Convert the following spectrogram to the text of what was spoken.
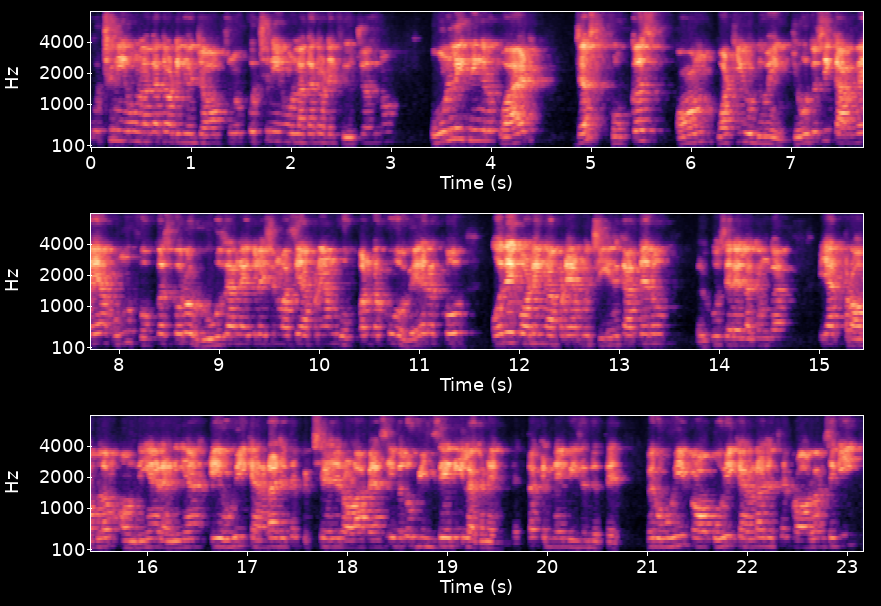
ਕੁਝ ਨਹੀਂ ਹੋਣ ਲੱਗਾ ਤੁਹਾਡੀਆਂ ਜੌਬਸ ਨੂੰ ਕੁਝ ਨਹੀਂ ਹੋਣ ਲੱਗਾ ਤੁਹਾਡੇ ਫਿਊਚਰਸ ਨੂੰ। Only thing required just focus on what you doing ਜੋ ਤੁਸੀਂ ਕਰ ਰਹੇ ਆ, ਉਹਨੂੰ ਫੋਕਸ ਕਰੋ। ਰੂਲਸ ਐਂਡ ਰੈਗੂਲੇਸ਼ਨ ਵਾਸਤੇ ਆਪਣੇ ਆਪ ਨੂੰ ਓਪਨ ਰੱਖੋ ਅਵੇਅਰ ਰੱਖੋ। ਉਹਦੇ ਅਕੋਰਡਿੰਗ ਆਪਣੇ ਆਪ ਨੂੰ ਚੇਂਜ ਕਰਦੇ ਰਹੋ। ਬਿਲਕੁਲ ਸਿਰੇ ਲੱਗੂਗਾ। ਯਾਰ ਪ੍ਰੋਬਲਮ ਆਉਂਦੀਆਂ ਰਹਿਣੀਆਂ। ਇਹ ਉਹੀ ਕੈਨੇਡਾ ਜਿੱਥੇ ਪਿੱਛੇ ਜੇ ਰੌਲਾ ਪਿਆ ਸੀ ਵੱਲੋਂ ਵੀਜ਼ੇ ਨਹੀਂ ਲੱਗਣੇ। ਦਿੱਤਾ ਕਿੰਨੇ ਵੀਜ਼ੇ ਦਿੱਤੇ? ਫਿਰ ਉਹੀ ਉਹੀ ਕੈਨੇਡਾ ਜਿੱਥੇ ਪ੍ਰੋਬਲਮ ਸੀਗੀ।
